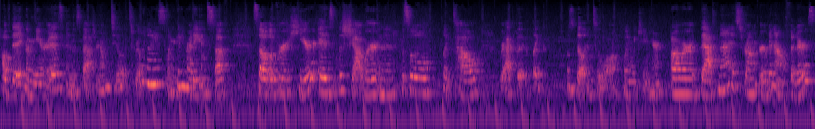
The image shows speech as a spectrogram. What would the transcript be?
how big the mirror is in this bathroom too. It's really nice when you're getting ready and stuff. So over here is the shower and then this little like towel rack that like was built into the wall when we came here. Our bath mat is from Urban Outfitters.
